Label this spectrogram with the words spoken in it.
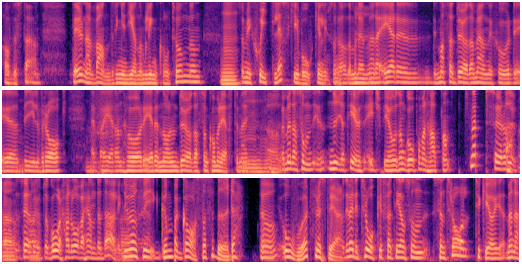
av The Stand. Det är den här vandringen genom Lincolntunneln som är skitläskig i boken. Liksom. Mm. Men, men är det, det är massa döda människor, det är bilvrak, vad är det han hör, är det någon döda som kommer efter mig? Jag menar som nya tvs HBO, de går på Manhattan, snäpp så är de, ute, så är de ute och går. Hallå, vad hände där? Det Liksom? var så, de bara gasa förbi det. Ja. Oerhört Och frustrerande. det är väldigt tråkigt för att det är en sån central, tycker jag, jag menar,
